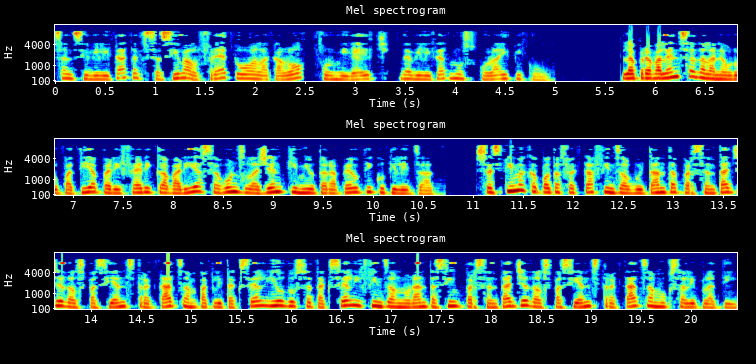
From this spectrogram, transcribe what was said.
sensibilitat excessiva al fred o a la calor, formigueig, debilitat muscular i picú. La prevalença de la neuropatia perifèrica varia segons l'agent quimioterapèutic utilitzat. S'estima que pot afectar fins al 80% dels pacients tractats amb paclitaxel i udocetaxel i fins al 95% dels pacients tractats amb oxaliplatí.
